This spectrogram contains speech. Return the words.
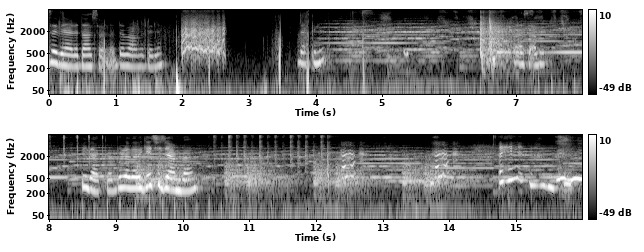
Kısa bir aradan sonra devam edelim. Bir dakika ne? Bir dakika buraları geçeceğim ben. Hehehe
